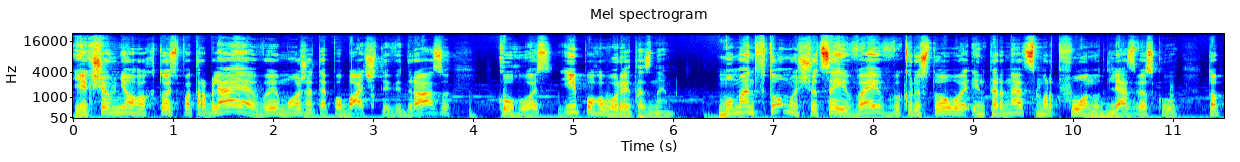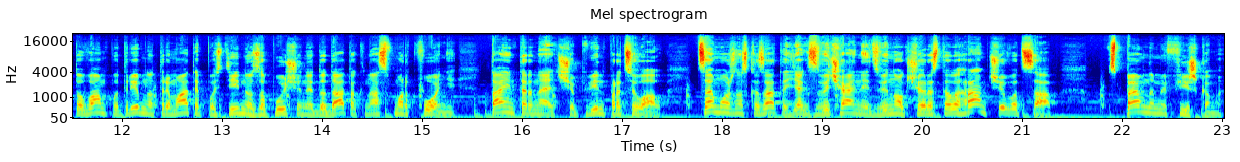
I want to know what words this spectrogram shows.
Якщо в нього хтось потрапляє, ви можете побачити відразу когось і поговорити з ним. Момент в тому, що цей Wave використовує інтернет смартфону для зв'язку, тобто вам потрібно тримати постійно запущений додаток на смартфоні та інтернет, щоб він працював. Це можна сказати як звичайний дзвінок через Telegram чи WhatsApp з певними фішками.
